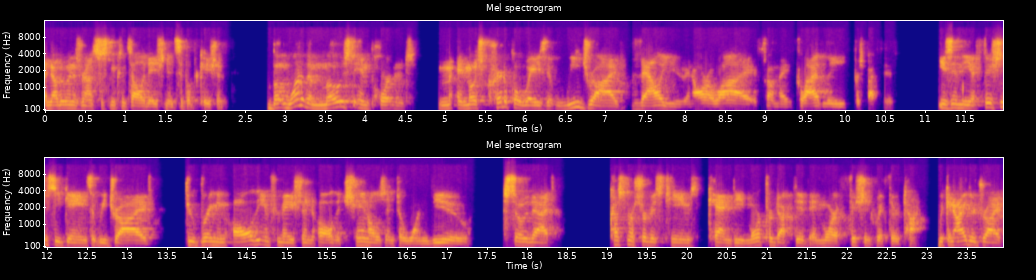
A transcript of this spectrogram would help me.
Another one is around system consolidation and simplification. But one of the most important and most critical ways that we drive value and ROI from a Gladly perspective is in the efficiency gains that we drive through bringing all the information, all the channels into one view so that customer service teams can be more productive and more efficient with their time. We can either drive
